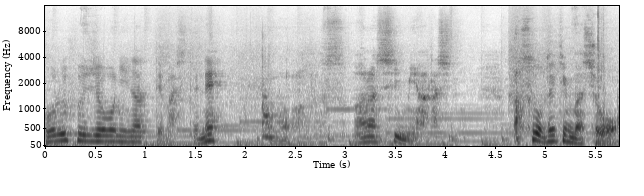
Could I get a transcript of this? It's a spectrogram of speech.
ゴルフ場になってましてねこの素晴らしい見晴らしに。あそう出てみましょう。あな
